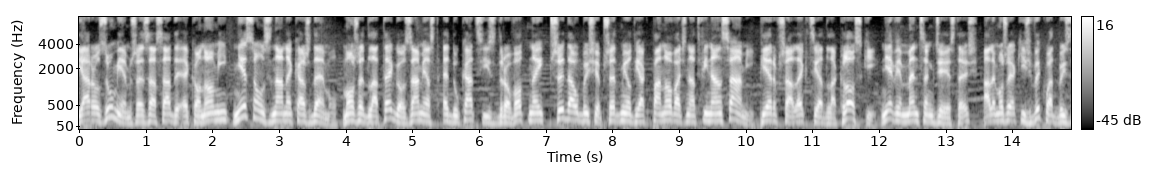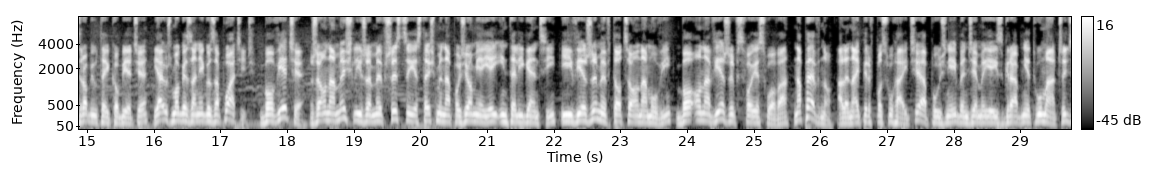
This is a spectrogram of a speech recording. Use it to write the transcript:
Ja rozumiem, że zasady ekonomii nie są znane każdemu. Może dlatego zamiast edukacji zdrowotnej przydałby się przedmiot jak panować nad finansami. Pierwsza lekcja dla kloski. Nie wiem, Mencen, gdzie jesteś, ale może jakiś wykład byś zrobił tej kobiecie, ja już mogę za niego zapłacić. Bo wiecie, że ona myśli, że my wszyscy jesteśmy na poziomie jej inteligencji i wierzymy w to, co ona mówi, bo ona wierzy w swoje słowa. Na pewno, ale najpierw posłuchajcie, a później będziemy jej zgrabnie tłumaczyć,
